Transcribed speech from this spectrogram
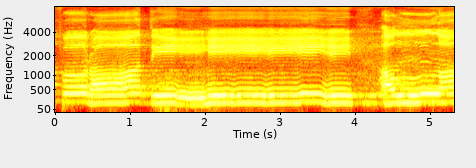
وفراته الله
